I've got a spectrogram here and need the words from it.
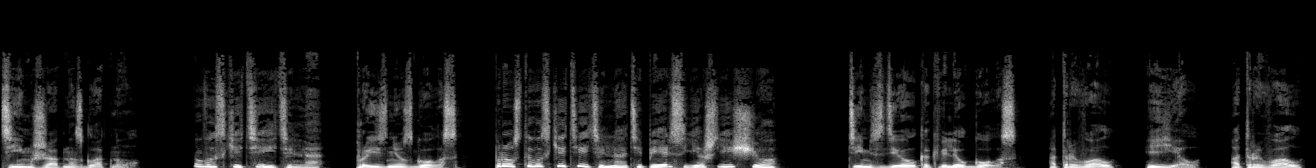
Тим жадно сглотнул. «Восхитительно!» — произнес голос. «Просто восхитительно, а теперь съешь еще». Тим сделал, как велел голос. Отрывал и ел. Отрывал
